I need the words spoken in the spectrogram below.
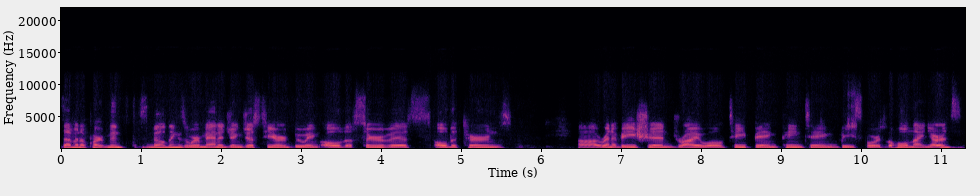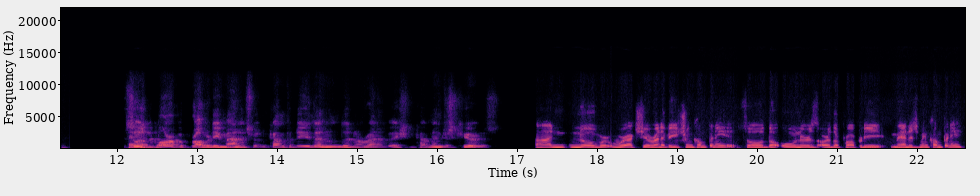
seven apartment buildings. We're managing just here, doing all the service, all the turns, uh, renovation, drywall, taping, painting, baseboards, the whole nine yards. So it's more uh, of a property management company than than a renovation company. I'm just curious. Uh, no, we're, we're actually a renovation company. So the owners are the property management company.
